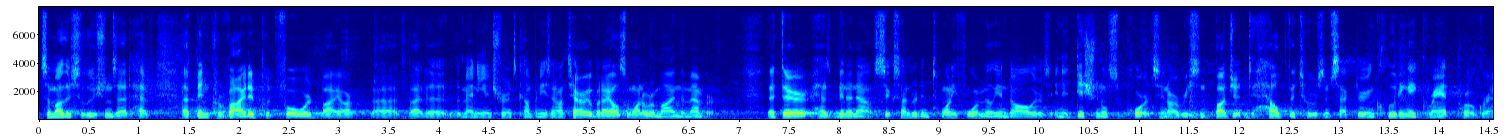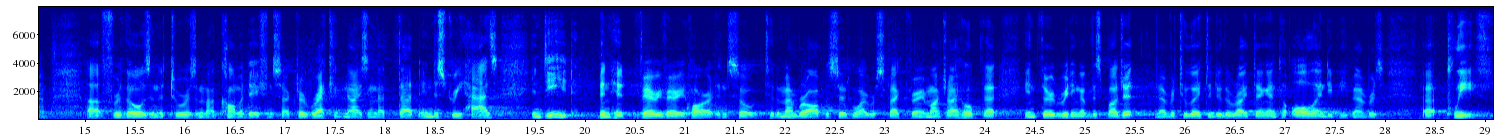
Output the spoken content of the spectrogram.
some other solutions that have, have been provided, put forward by, our, uh, by the, the many insurance companies in Ontario. But I also want to remind the member that there has been announced $624 million in additional supports in our recent budget to help the tourism sector, including a grant program uh, for those in the tourism accommodation sector, recognizing that that industry has indeed been hit very, very hard. And so to the member opposite, who I respect very much, I hope that in third reading of this budget, never too late to do the right thing, and to all NDP members, uh, please,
